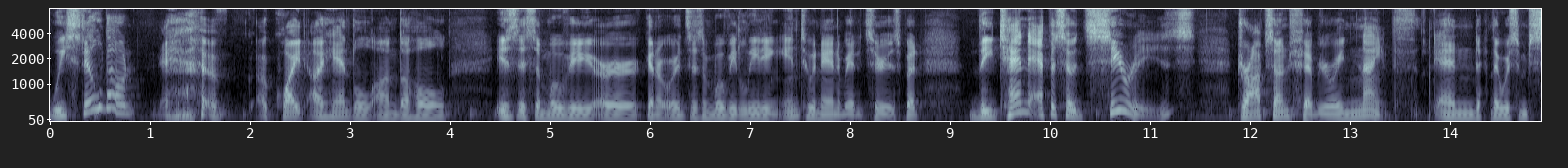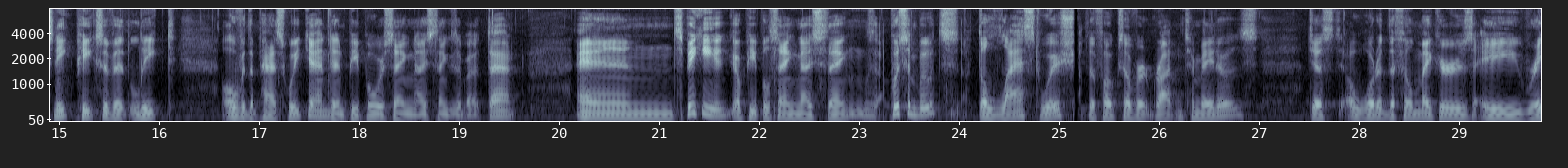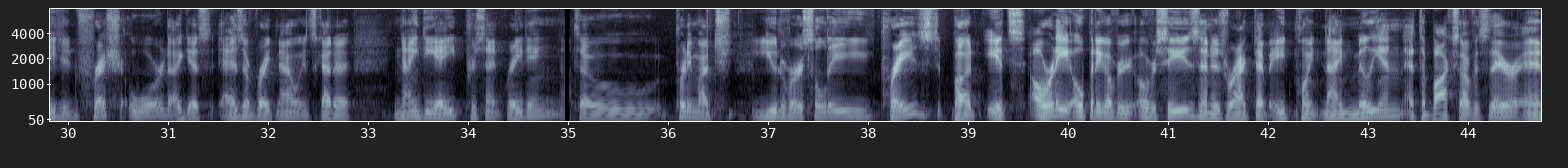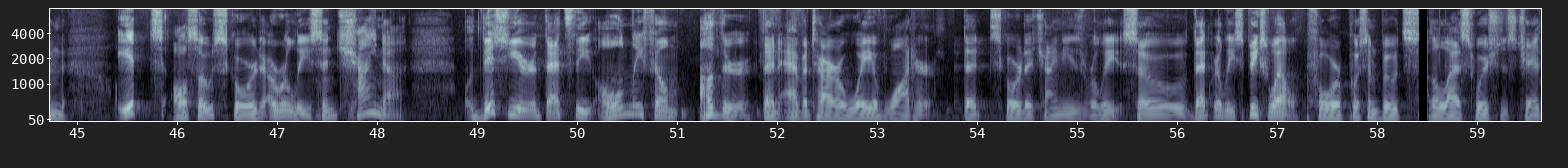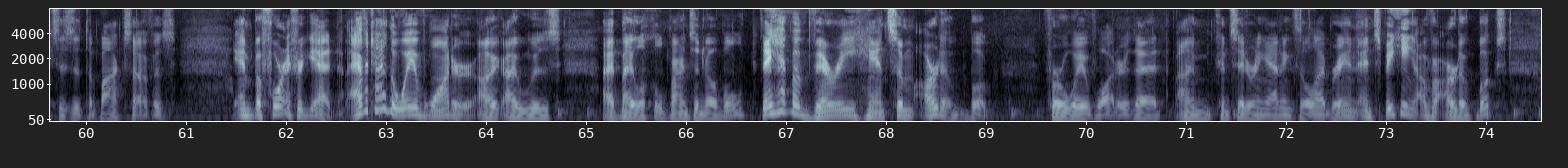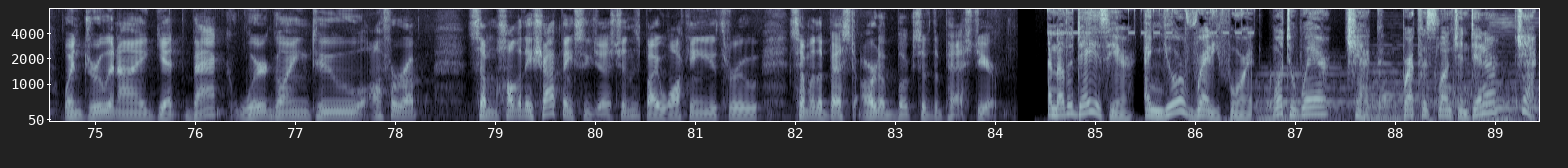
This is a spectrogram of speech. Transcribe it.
We still don't have a, quite a handle on the whole is this a movie or, you know, or is this a movie leading into an animated series? But the 10 episode series drops on February 9th. And there were some sneak peeks of it leaked over the past weekend, and people were saying nice things about that. And speaking of people saying nice things, Puss in Boots, The Last Wish, the folks over at Rotten Tomatoes just awarded the filmmakers a rated fresh award. I guess as of right now, it's got a 98% rating. So pretty much universally praised, but it's already opening over overseas and has racked up 8.9 million at the box office there and it's also scored a release in China. This year, that's the only film other than Avatar: A Way of Water that scored a Chinese release. So that really speaks well for Puss in Boots: The Last Wish's chances at the box office. And before I forget, Avatar: The Way of Water, I, I was at my local Barnes and Noble. They have a very handsome art of book for A Way of Water that I'm considering adding to the library. And, and speaking of art of books, when Drew and I get back, we're going to offer up some holiday shopping suggestions by walking you through some of the best art of books of the past year. Another day is here, and you're ready for it. What to wear? Check. Breakfast, lunch, and dinner? Check.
